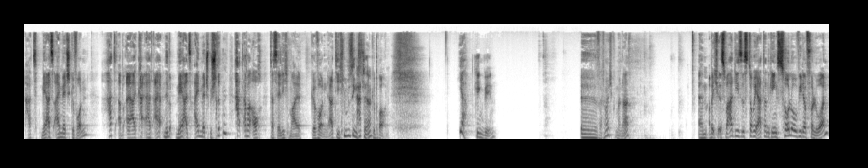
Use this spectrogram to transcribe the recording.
Hat mehr als ein Match gewonnen, hat aber er hat, er hat mehr als ein Match bestritten, hat aber auch tatsächlich mal gewonnen. Er hat die Losing Hat gebrochen. Ja, Gegen wen? Äh, warte mal, ich guck mal nach. Ähm, aber ich, es war diese Story, er hat dann gegen Solo wieder verloren,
